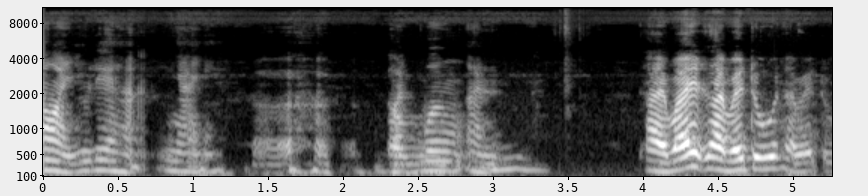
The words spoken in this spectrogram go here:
น้อยอยู่เด้ฮะไงเออบัดเบิ่งอัน ถ่ายไว้ถ่ายไว้ดูถ่ายไว้ดู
